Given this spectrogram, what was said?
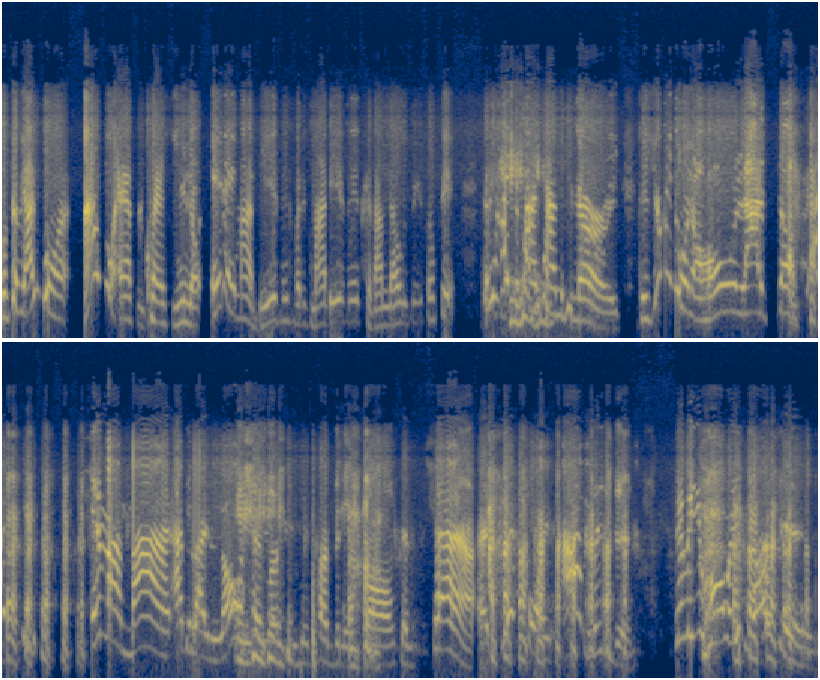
Well, Phylle, I just want I just want to ask a question. You know, it ain't my business, but it's my business because I'm nosy. So, Phylle, Phylle, how you find time to be married? Because you be doing a whole lot of stuff. Be, in my mind, I'd be like, Lord have mercy, his husband is strong. Because, child, at this point, I'm leaving. Phylle, you always working.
